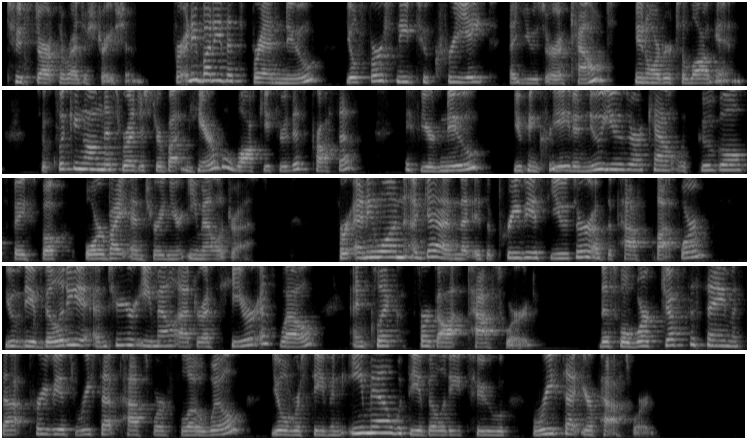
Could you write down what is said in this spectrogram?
to start the registration. For anybody that's brand new, you'll first need to create a user account in order to log in. So clicking on this register button here will walk you through this process. If you're new, you can create a new user account with Google, Facebook, or by entering your email address. For anyone, again, that is a previous user of the past platform, you have the ability to enter your email address here as well and click Forgot Password. This will work just the same as that previous reset password flow will. You'll receive an email with the ability to reset your password.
